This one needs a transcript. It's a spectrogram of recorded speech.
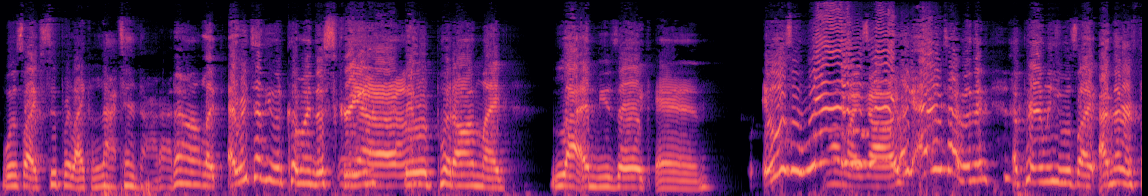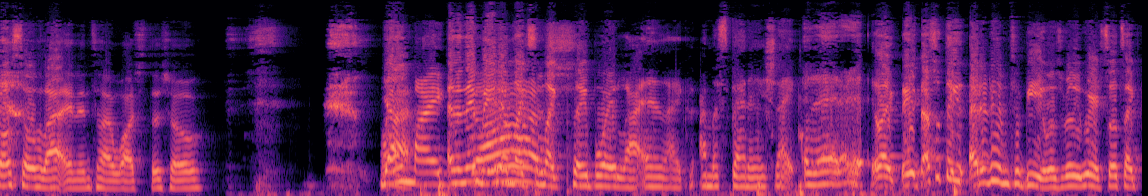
was like super like Latin, da da da. Like every time he would come on the screen, yeah. they would put on like Latin music and it was weird. Oh my god! Like every time, and then apparently he was like, "I never felt so Latin until I watched the show." yeah. Oh my! And then they gosh. made him like some like Playboy Latin, like I'm a Spanish, like like they, that's what they edited him to be. It was really weird. So it's like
